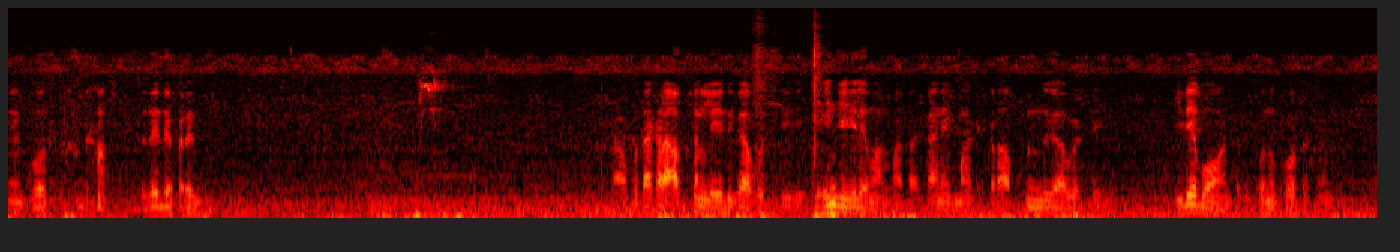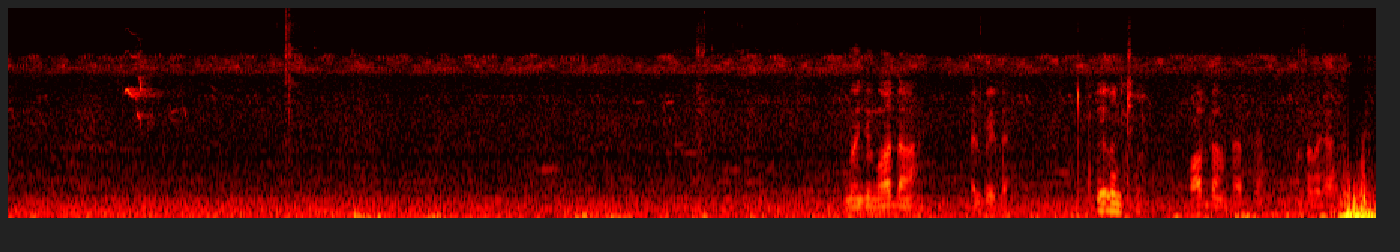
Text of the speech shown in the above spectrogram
మేము కోసుకుంటాం. అదే డిఫరెన్స్ కాకపోతే అక్కడ ఆప్షన్ లేదు కాబట్టి ఏం చేయలేము అనమాట కానీ మాకు ఇక్కడ ఆప్షన్ ఉంది కాబట్టి ఇదే బాగుంటుంది కొనుక్కోవటం. కొంచెం కోద్దామా? సరిపోద్దా కొంచెం. కోద్దాం సార్. ఉంటుంది కదా.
